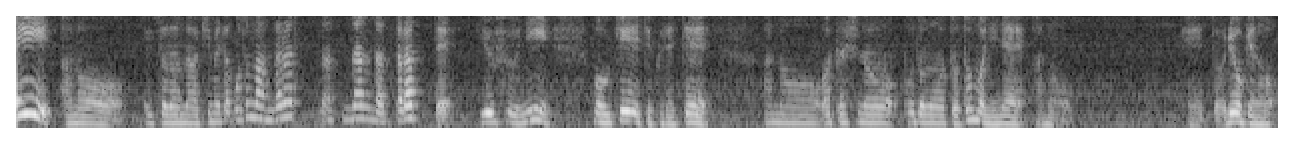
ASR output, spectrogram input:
際あのうちの旦那が決めたことなんだらなんだったらっていうふうにもう受け入れてくれてあの私の子供と共にねあのえーと、両家の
